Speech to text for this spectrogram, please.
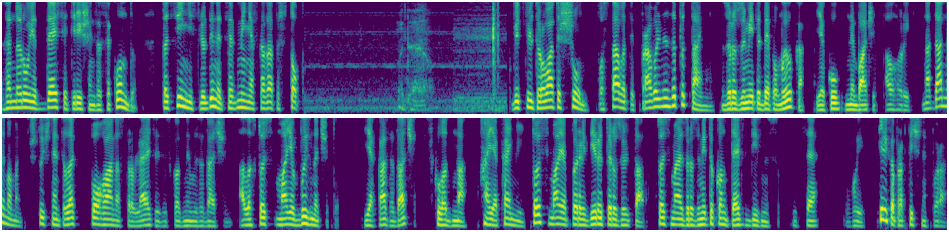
генерує 10 рішень за секунду, то цінність людини це вміння сказати стоп. Відфільтрувати шум, поставити правильне запитання, зрозуміти, де помилка, яку не бачить алгоритм. На даний момент штучний інтелект погано справляється зі складними задачами, але хтось має визначити, яка задача складна, а яка ні. Хтось має перевірити результат, хтось має зрозуміти контекст бізнесу, і це ви. Кілька практичних порад.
